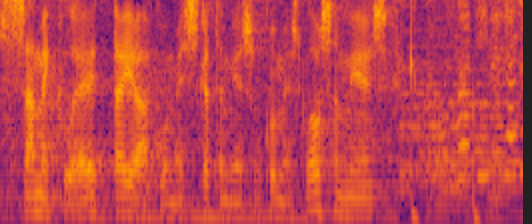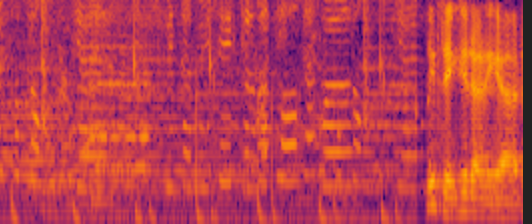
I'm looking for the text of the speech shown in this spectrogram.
sameklēt tajā, ko mēs skatāmies un ko mēs klausāmies. Līdzīgi ir arī ar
